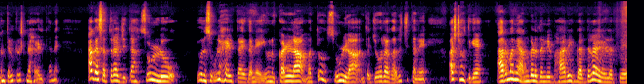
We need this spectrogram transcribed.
ಅಂತೇಳಿ ಕೃಷ್ಣ ಹೇಳ್ತಾನೆ. ಆಗ ಸತ್ರಾಜಿತ ಸುಳ್ಳು. ಇವನು ಸುಳ್ಳು ಹೇಳ್ತಾ ಇದ್ದಾನೆ. ಇವನು ಕಳ್ಳ ಮತ್ತು ಸುಳ್ಳ ಅಂತ ಜೋರಾಗಿ ಅರಚಿತಾನೆ ಅಷ್ಟೊತ್ತಿಗೆ ಅರಮನೆ ಅಂಗಳದಲ್ಲಿ ಭಾರಿ ಗದ್ದಲ ಹೇಳುತ್ತೆ.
